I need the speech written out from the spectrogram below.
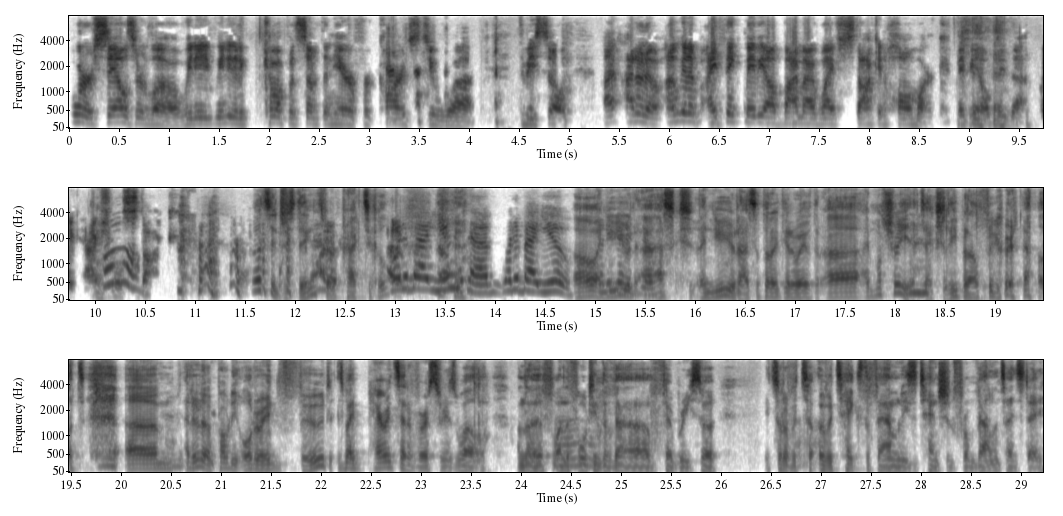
quarter sales are low. We need, we need to come up with something here for cards to, uh, to be sold. I, I don't know. I'm gonna. I think maybe I'll buy my wife stock in Hallmark. Maybe I'll do that, like actual Oh. stock. That's interesting. It's very practical. what about you, Zeb? What about you? Oh, I What are knew you would do? ask. I knew you'd ask. I thought I'd get away with it. Uh, I'm not sure yet, actually, but I'll figure it out. Um, I don't know. Probably order in food. It's my parents' anniversary as well on the on the 14th of uh, February. So it sort of overtakes the family's attention from Valentine's Day.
